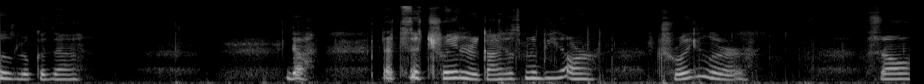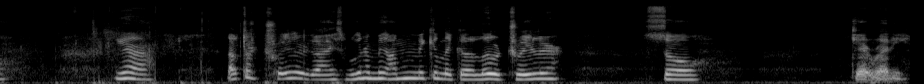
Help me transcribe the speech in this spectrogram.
Look at that. Yeah, that's the trailer, guys. That's gonna be our trailer. So, yeah, after trailer, guys, we're gonna make. I'm gonna make it like a little trailer. So, get ready.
